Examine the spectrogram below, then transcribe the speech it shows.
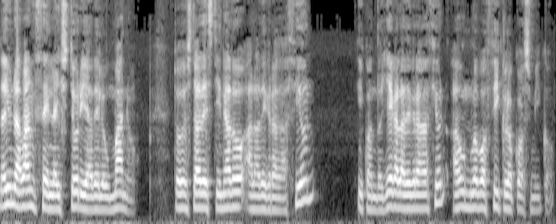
No hay un avance en la historia de lo humano. Todo está destinado a la degradación y cuando llega la degradación a un nuevo ciclo cósmico.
